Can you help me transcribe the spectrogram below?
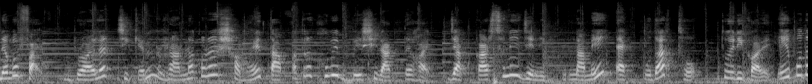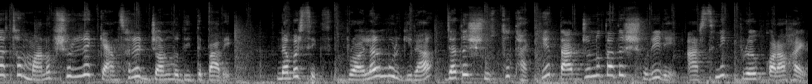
নাম্বার ফাইভ ব্রয়লার চিকেন রান্না করার সময় তাপমাত্রা খুবই বেশি রাখতে হয়, যা কার্সোনিজেনিক নামে এক পদার্থ তৈরি করে। এই পদার্থ মানব শরীরে ক্যান্সারের জন্ম দিতে পারে। নাম্বার সিক্স ব্রয়লার মুরগিরা যাতে সুস্থ থাকে, তার জন্য তাদের শরীরে আর্সেনিক প্রয়োগ করা হয়।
